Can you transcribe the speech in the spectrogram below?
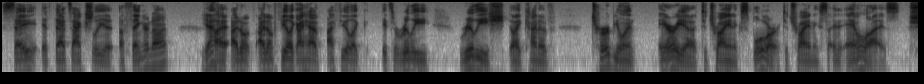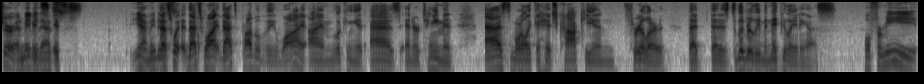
say if that's actually a, a thing or not. Yeah, I, I don't I don't feel like I have I feel like it's a really really sh- like kind of turbulent area to try and explore to try and, ex- and analyze. sure, and maybe it's, that's it's yeah, maybe that's that's, what that's why that's probably why I'm looking at as entertainment as more like a Hitchcockian thriller that that is deliberately manipulating us. Well, for me,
